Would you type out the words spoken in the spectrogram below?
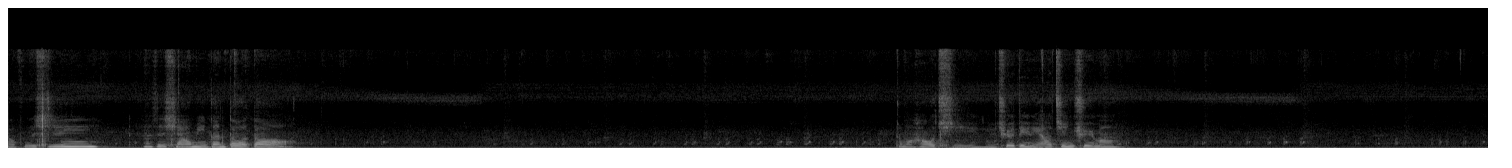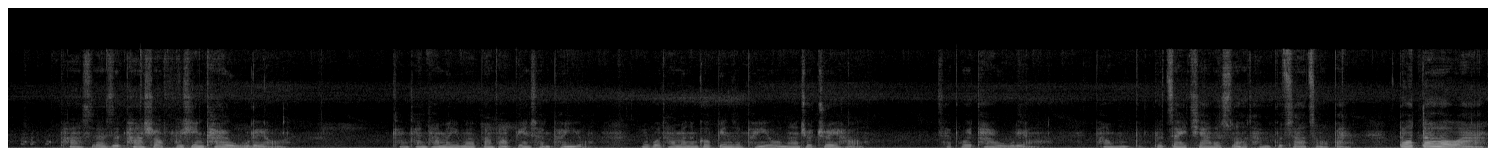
小福星，那是小米跟豆豆。这么好奇，你确定你要进去吗？怕实在是怕小福星太无聊，看看他们有没有办法变成朋友。如果他们能够变成朋友，那就最好，才不会太无聊。怕我们不不在家的时候，他们不知道怎么办。豆豆啊！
